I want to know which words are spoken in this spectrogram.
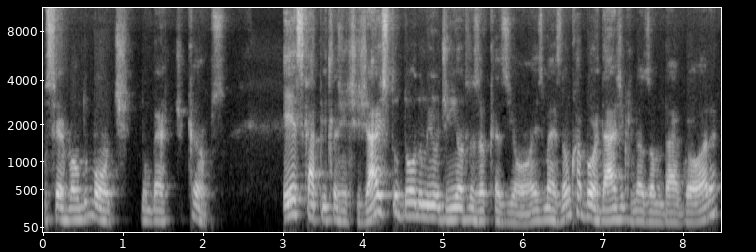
o Sermão do Monte, de Humberto de Campos. Esse capítulo a gente já estudou no miudinho em outras ocasiões, mas não com a abordagem que nós vamos dar agora.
